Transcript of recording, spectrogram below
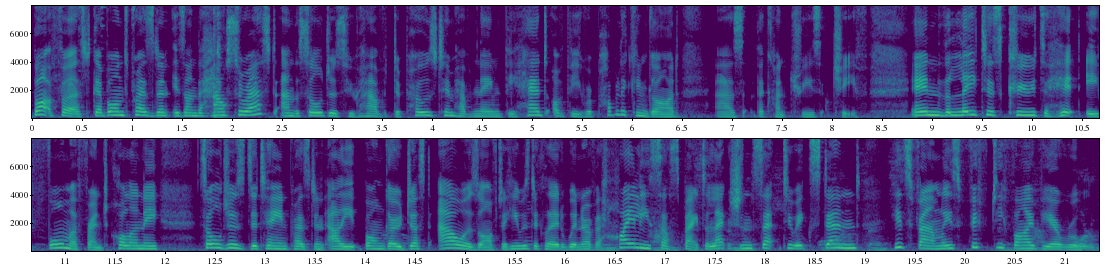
But first, Gabon's president is under house arrest, and the soldiers who have deposed him have named the head of the Republican Guard as the country's chief. In the latest coup to hit a former French colony, soldiers detained President Ali Bongo just hours after he was declared winner of a highly suspect election set to extend his family's 55 year rule.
